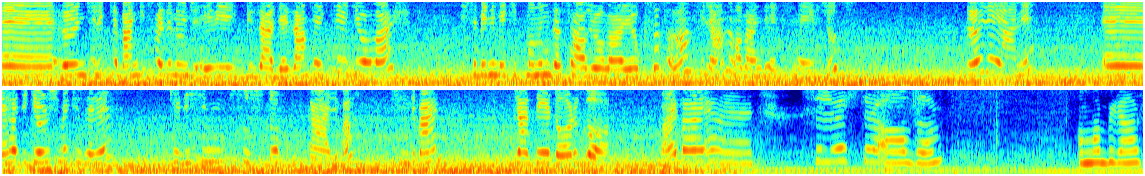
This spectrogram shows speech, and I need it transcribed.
Ee, öncelikle ben gitmeden önce evi güzel dezenfekte ediyorlar. İşte benim ekipmanımı da sağlıyorlar yoksa falan filan ama bende hepsi mevcut. Öyle yani. Ee, hadi görüşmek üzere. Kedişim sustu galiba. Şimdi ben caddeye doğru go. Bay bay. Evet. Sylvester aldım. Ama biraz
